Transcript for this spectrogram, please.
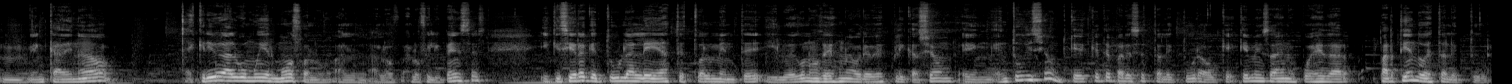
mm, encadenado, escribe algo muy hermoso a, los, filipenses y quisiera que tú la leas textualmente y luego nos des una breve explicación en, tu visión. ¿Qué, te parece esta lectura o qué, qué mensaje nos puedes dar partiendo de esta lectura?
